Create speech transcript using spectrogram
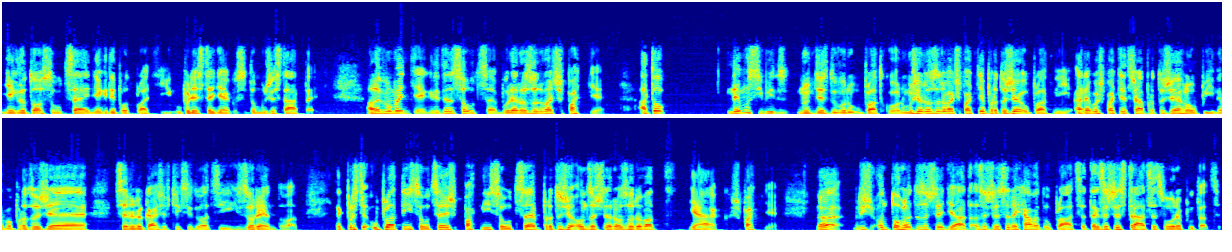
někdo toho soudce někdy podplatí, úplně stejně, jako se to může stát teď. Ale v momentě, kdy ten soudce bude rozhodovat špatně, a to nemusí být nutně z důvodu úplatku. On může rozhodovat špatně, protože je uplatný, anebo špatně třeba protože je hloupý, nebo protože se nedokáže v těch situacích zorientovat. Tak prostě uplatný soudce je špatný soudce, protože on začne rozhodovat nějak špatně. No a když on tohle to začne dělat a začne se nechávat uplácet, tak začne ztrácet svou reputaci.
